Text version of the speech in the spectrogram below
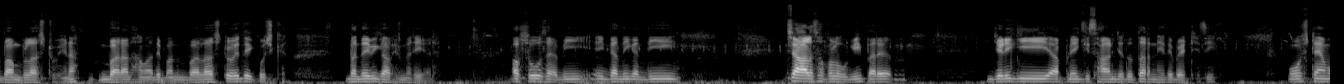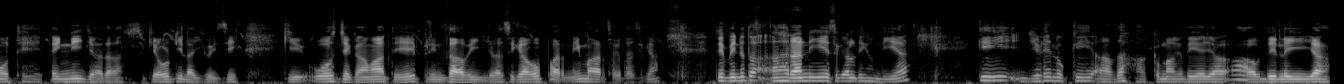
ਬੰਬ ਬਲਾਸਟ ਹੋਏ ਨਾ 12 ਥਾਵਾਂ ਤੇ ਬੰਬ ਬਲਾਸਟ ਹੋਏ ਤੇ ਕੁਝ ਬੰਦੇ ਵੀ ਕਾਫੀ ਮਰੇ ਯਾਰ। ਅਫਸੋਸ ਹੈ ਵੀ ਇਦਾਂ ਦੀ ਗੰਦੀ ਚਾਲ ਸਫਲ ਹੋ ਗਈ, ਪਰ ਜਿਹੜੀ ਕਿ ਆਪਣੇ ਕਿਸਾਨ ਜਦੋਂ ਧਰਨੇ ਤੇ ਬੈਠੇ ਸੀ, ਉਸ ਟਾਈਮ ਉੱਥੇ ਇੰਨੀ ਜ਼ਿਆਦਾ ਸਿਕਿਉਰਿਟੀ ਲਾਈ ਹੋਈ ਸੀ ਕਿ ਉਸ ਜਗ੍ਹਾਵਾਂ ਤੇ ਪਰਿੰਦਾ ਵੀ ਜਿਹੜਾ ਸੀਗਾ ਉਹ ਪਰ ਨਹੀਂ ਮਾਰ ਸਕਦਾ ਸੀਗਾ। ਤੇ ਮੈਨੂੰ ਤਾਂ ਹੈਰਾਨੀ ਇਸ ਗੱਲ ਦੀ ਹੁੰਦੀ ਆ ਕਿ ਜਿਹੜੇ ਲੋਕੀ ਆਪਦਾ ਹੱਕ ਮੰਗਦੇ ਆ ਜਾਂ ਆਪਦੇ ਲਈ ਜਾਂ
